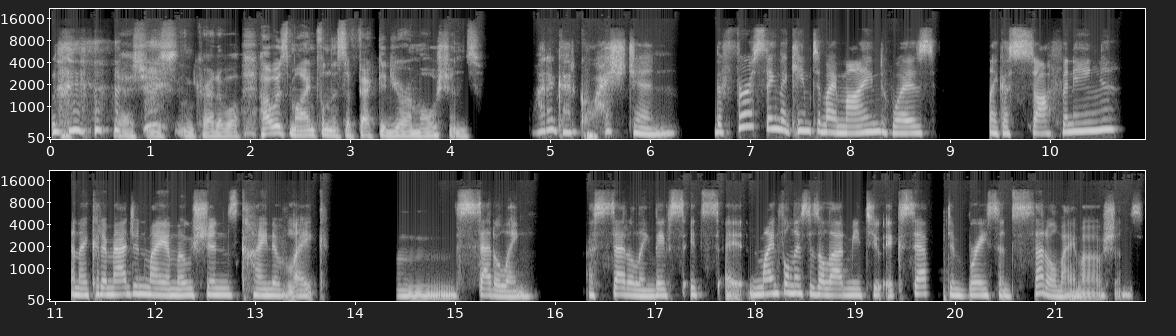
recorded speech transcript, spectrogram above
yeah, she's incredible. How has mindfulness affected your emotions? What a good question. The first thing that came to my mind was like a softening and I could imagine my emotions kind of like um, settling, a settling. They've, it's, uh, mindfulness has allowed me to accept, embrace, and settle my emotions.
